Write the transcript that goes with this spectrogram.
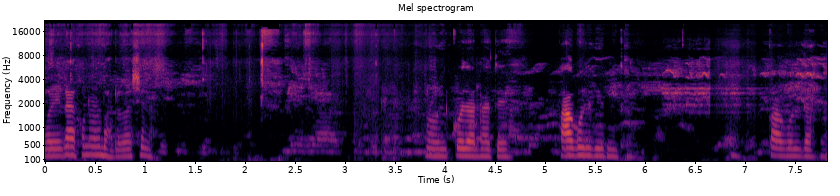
বরেরা এখন আর ভালোবাসে না। ওই কোদাল হাতে পাগল কিন্তু। পাগল দেখো।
